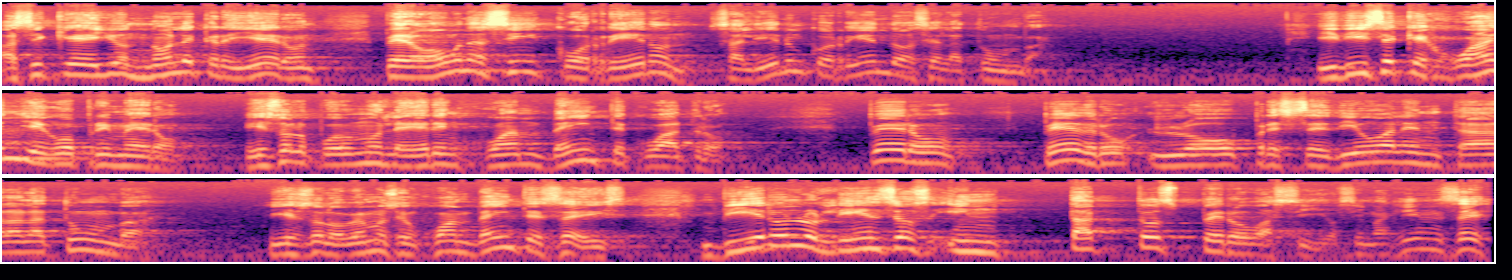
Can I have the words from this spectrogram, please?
Así que ellos no le creyeron, pero aún así corrieron, salieron corriendo hacia la tumba. Y dice que Juan llegó primero. Eso lo podemos leer en Juan 24. Pero Pedro lo precedió al entrar a la tumba. Y eso lo vemos en Juan 26. Vieron los lienzos intactos pero vacíos. Imagínense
